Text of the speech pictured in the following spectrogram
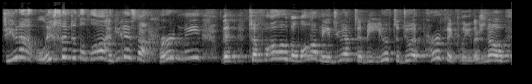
do you not listen to the law? Have you guys not heard me? That to follow the law means you have to be you have to do it perfectly. There's no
